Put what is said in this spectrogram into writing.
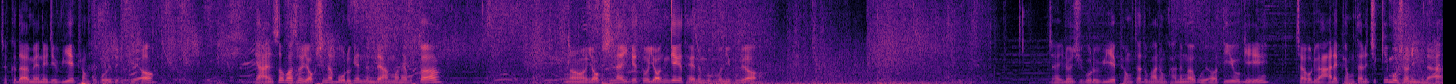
자 그 다음에는 이제 위에 평타 보여드릴게요. 이게 안 써봐서 역시나 모르겠는데 한번 해볼까? 어 역시나 이게 또 연계가 되는 부분이고요. 자 이런 식으로 위에 평타도 활용 가능하고요. 띄우기 자 그리고 아래 평타는 찍기 모션입니다.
